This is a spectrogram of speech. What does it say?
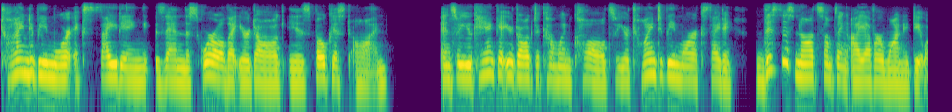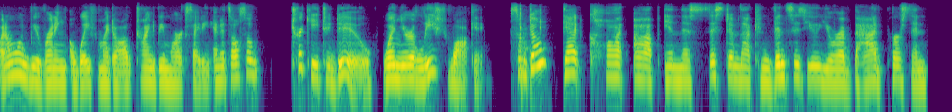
trying to be more exciting than the squirrel that your dog is focused on. And so you can't get your dog to come when called. So you're trying to be more exciting this is not something I ever want to do. I don't want to be running away from my dog, trying to be more exciting. And it's also tricky to do when you're leash walking. So don't get caught up in this system that convinces you you're a bad person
